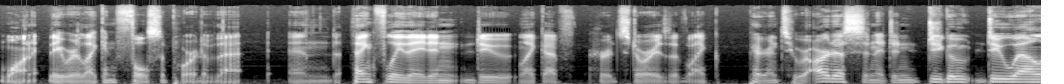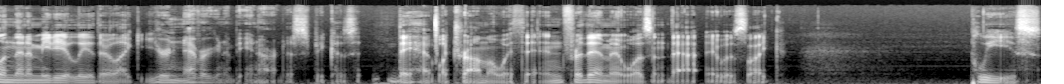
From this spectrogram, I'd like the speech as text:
wanting. They were like in full support of that, and thankfully they didn't do like I've heard stories of like parents who were artists and it didn't do do well, and then immediately they're like, "You're never going to be an artist" because they have like trauma with it, and for them it wasn't that. It was like, please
